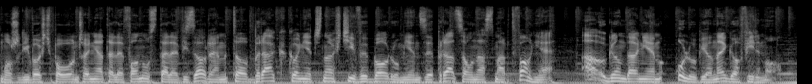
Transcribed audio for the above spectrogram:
Możliwość połączenia telefonu z telewizorem to brak konieczności wyboru między pracą na smartfonie a oglądaniem ulubionego filmu.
